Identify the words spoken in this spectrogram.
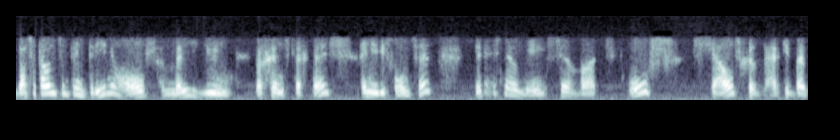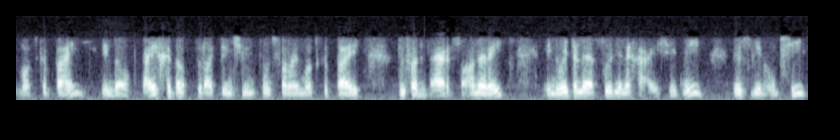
Daar sit tans omtrent 3.5 miljoen begunstigdes in hierdie fondse. Dit is nou mense wat of self gewerk het by 'n maatskappy en dalk bygedra tot daai pensioenfonds van hy maatskappy toe van werk verander het en nooit hulle voordele geëis het nie. Dis een opsie.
